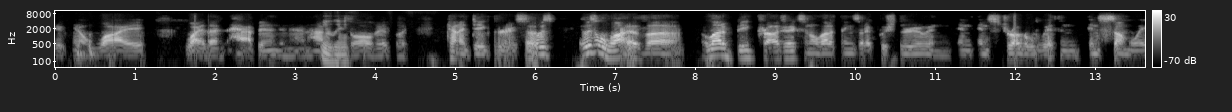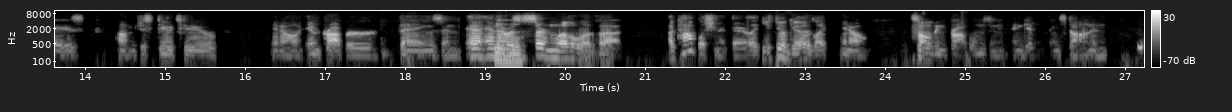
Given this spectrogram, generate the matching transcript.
you know why why that happened and, and how to mm-hmm. resolve it but kind of dig through so it was it was a lot of uh a lot of big projects and a lot of things that I pushed through and and, and struggled with in, in some ways, um, just due to, you know, improper things and and, and mm-hmm. there was mm-hmm. a certain level of uh, accomplishment there. Like you feel good, like you know, solving problems and, and getting things done, and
